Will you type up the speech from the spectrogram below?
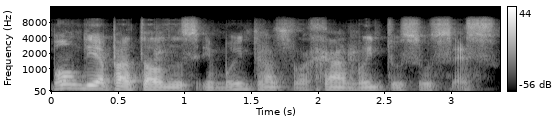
Bom dia para todos e muito muito sucesso.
